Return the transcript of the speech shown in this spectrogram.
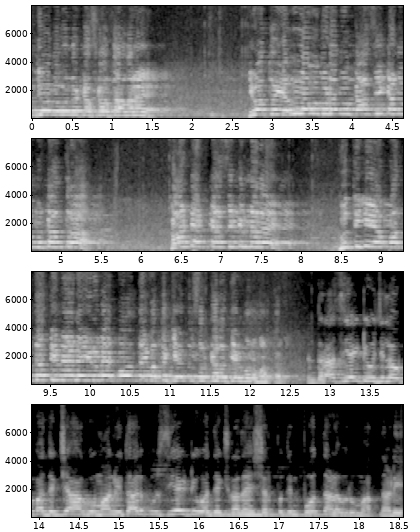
ಉದ್ಯೋಗವನ್ನು ಕಸ್ಕೊಳ್ತಾ ಇದಾರೆ. ಇವತ್ತು ಎಲ್ಲವೂ ಕೂಡ ಖಾಸೀಕರಣ ಮುಖಾಂತರ ಕಾಂಟ್ರಾಕ್ಟ್ ಬೇಸಿಕ್ ಮೇಲೆ ಗುತ್ತಿಗೆಯ ಪದ್ಧತಿ ಮೇಲೆ ಇರಬೇಕು ಅಂತ ಇವತ್ತು ಕೇಂದ್ರ ಸರ್ಕಾರ ತೀರ್ಮಾನ ಮಾಡ್ತಾರೆ. ನಂತರ ಸಿಐಟಿಯು ಜಿಲ್ಲಾ ಉಪಾಧ್ಯಕ್ಷ ಹಾಗೂ ಮಾನ್ವಿ ತಾಲೂಕು ಸಿಐಟಿ ಅಧ್ಯಕ್ಷರಾದ ಶರ್ಪುದ್ದೀನ್ ಪೋತ್ನಾಳ್ ಅವರು ಮಾತನಾಡಿ,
